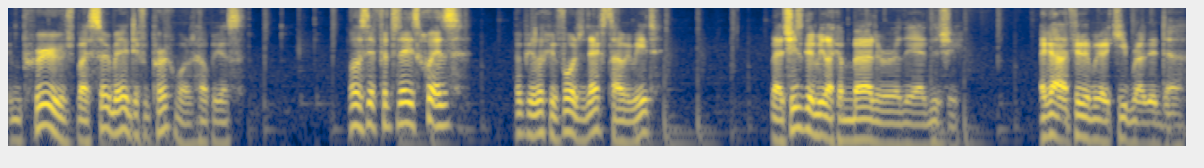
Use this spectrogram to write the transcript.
improved by so many different Pokemon helping us. Well, that's it for today's quiz. Hope you're looking forward to next time we meet. Man, she's gonna be like a murderer in the end, isn't she? I got a feeling we're gonna keep running into her.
